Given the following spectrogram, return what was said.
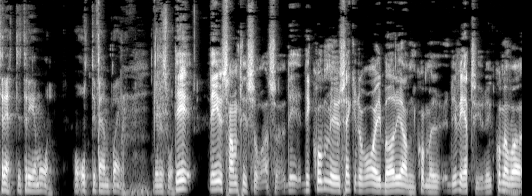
33 mål och 85 poäng. Det är väl svårt. Det, det är ju samtidigt så, alltså. det, det kommer ju säkert att vara i början, kommer, det vet vi ju, det kommer att vara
